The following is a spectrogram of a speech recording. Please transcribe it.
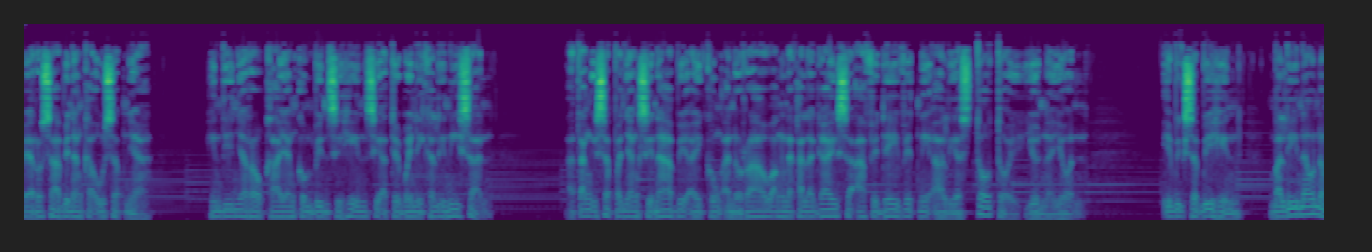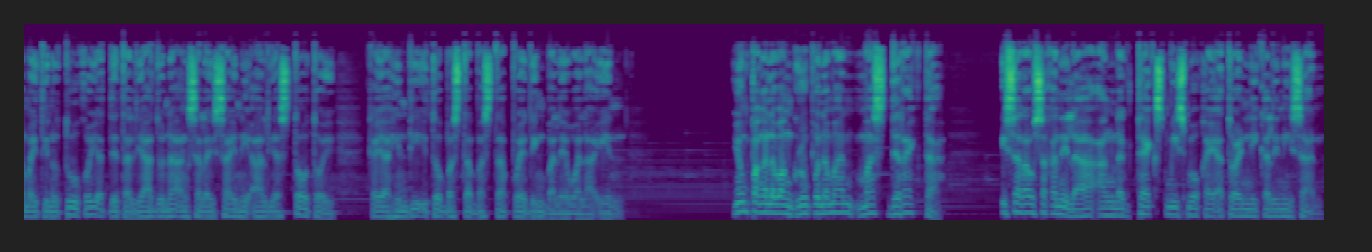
Pero sabi ng kausap niya, hindi niya raw kayang kumbinsihin si Atty. Kalinisan. At ang isa pa niyang sinabi ay kung ano raw ang nakalagay sa affidavit ni alias Totoy, yun na yun. Ibig sabihin, malinaw na may tinutukoy at detalyado na ang salaysay ni alias Totoy kaya hindi ito basta-basta pwedeng balewalain. Yung pangalawang grupo naman mas direkta. Isa raw sa kanila ang nag-text mismo kay Attorney Kalinisan.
